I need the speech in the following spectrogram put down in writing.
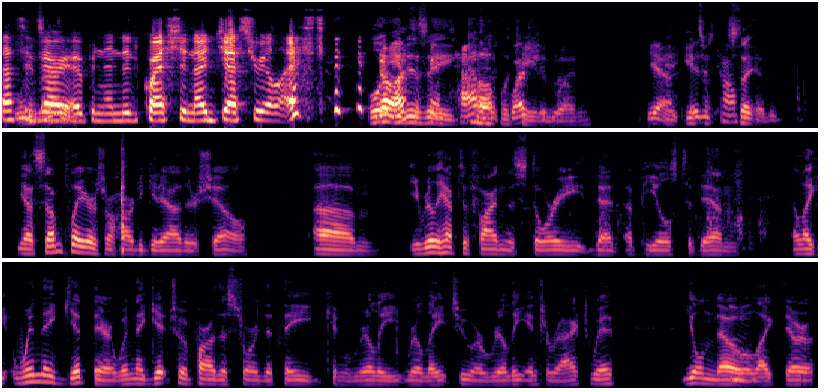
That's a very open-ended question. I just realized. Well, No, it that's a a, complicated question, though. one. Yeah, It- it it's so- yeah, some players are hard to get out of their shell. Um, you really have to find the story that appeals to them. And like when they get there, when they get to a part of the story that they can really relate to or really interact with, you'll know Mm. like their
